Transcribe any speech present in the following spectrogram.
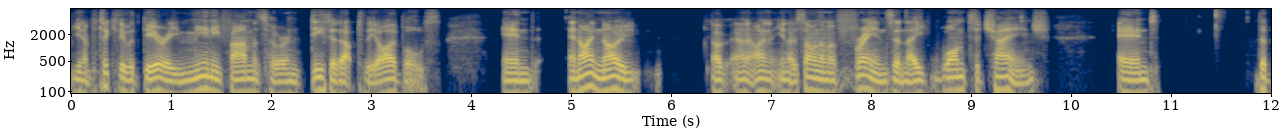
you know, particularly with dairy, many farmers who are indebted up to the eyeballs, and and I know, and I, you know, some of them are friends and they want to change, and the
